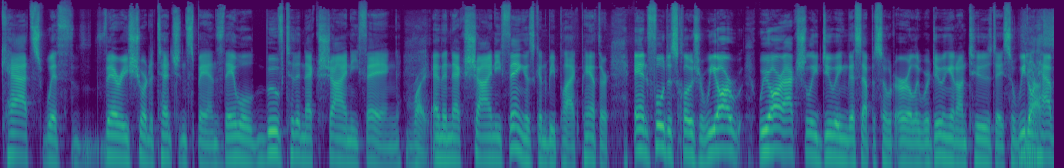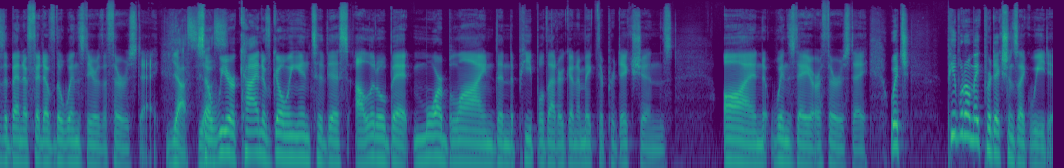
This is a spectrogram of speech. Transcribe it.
cats with very short attention spans. They will move to the next shiny thing, Right. And the next shiny thing is going to be Black Panther. And full disclosure, we are we are actually doing this episode early. We're doing it on Tuesday, so we don't have the benefit of the Wednesday or the Thursday. Yes, So yes. we are kind of going into this a little bit more blind than the people that are going to make their predictions on Wednesday or Thursday, which people don't make predictions like we do.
